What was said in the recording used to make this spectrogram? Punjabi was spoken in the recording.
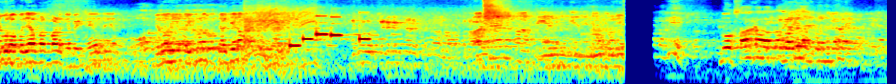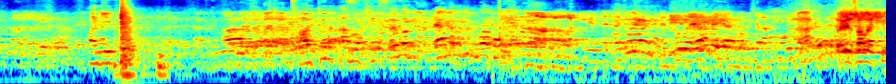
ਗਰੁੱਪ ਜਿਹਾ ਬਣ ਕੇ ਬੈਠੇ ਹੁੰਦੇ ਆ। ਜਦੋਂ ਅਸੀਂ ਇੱਥੋਂ ਚੱਲ ਜੇ ਨਾ ਲੋਕ ਸਾਹਿਬ ਦਾ ਆਪਣਾ ਵਜਨ ਲੱਗ ਪੈਂਦੀਆਂ ਹਾਂਜੀ। ਆ ਇੱਥੇ ਰੱਖਾ ਲੋਕ ਸਾਹਿਬ ਉਹ ਤਾਂ ਕਿ ਬੂਆ ਖੋਲ ਪ੍ਰਵੀਨ ਸਾਹਿਬ ਜੀ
